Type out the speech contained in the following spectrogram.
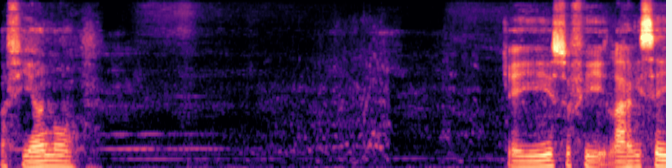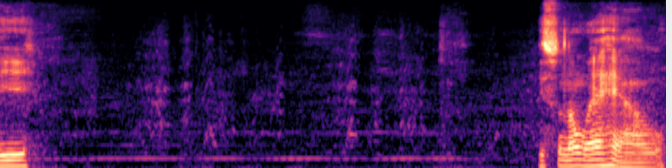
Afiando. Que isso, fi? Larga isso aí. Isso não é real.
